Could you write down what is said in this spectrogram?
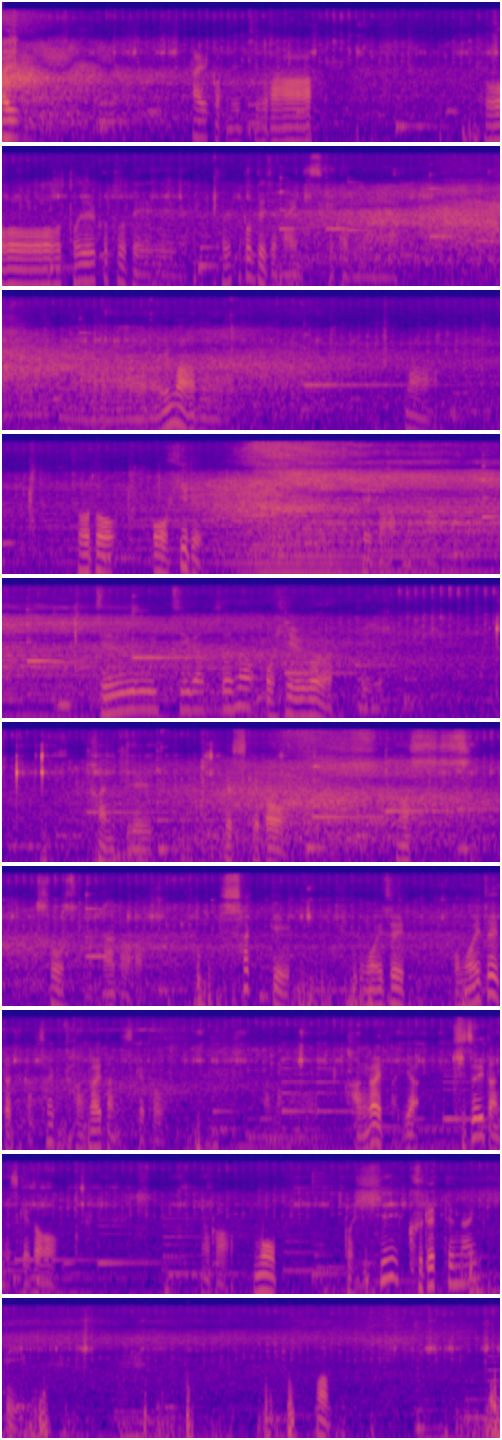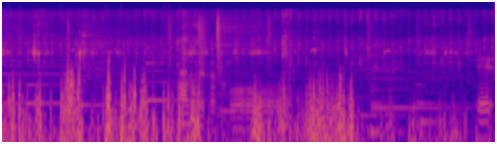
はい。はい、こんにちは。おということで、ということでじゃないんですけども、あー今、あの、まあ、ちょうどお昼、っていうか、まあ、11月のお昼頃っていう感じですけど、まあ、そうっすね、なんか、さっき思いつい思いついたというか、さっき考えたんですけど、あの考えた、いや、気づいたんですけど、なんかもう、日暮れてないっていう。まあ、なんというかこう、え、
